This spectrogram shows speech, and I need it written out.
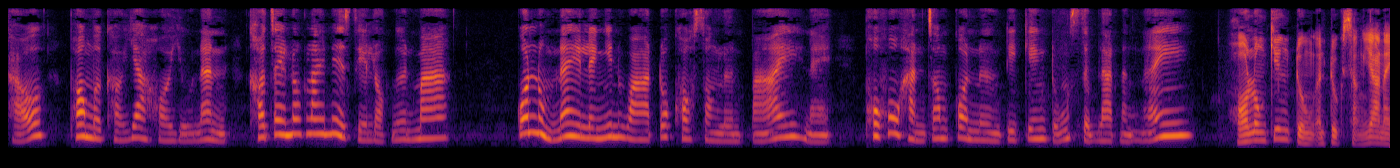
เขาพ่อเมื่อเขาย่าหออยู่นั่น เขาใจโลกไล่เนเสียหลอกเงินมาก้นหนุ่มในเลยยินว่าโตคอกสองเลินไปไหน พอหูหันจอมก้อนหนึ่งตีเก่งตุงสืบลาดหนังไหนหอลงเกี้ยงตุงอันตุกสังยาใน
